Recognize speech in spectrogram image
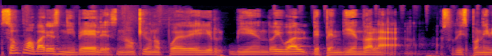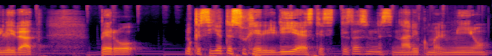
son como varios niveles, ¿no? Que uno puede ir viendo, igual dependiendo a, la, a su disponibilidad. Pero lo que sí yo te sugeriría es que si tú estás en un escenario como el mío,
